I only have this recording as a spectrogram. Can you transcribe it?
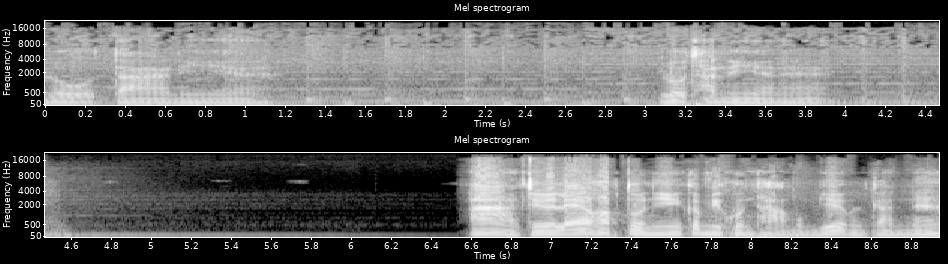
โลตาเนีย โลทาเนียนะฮะอ่าเจอแล้วครับตัวนี้ก็มีคนถามผมเยอะเหมือนกันนะ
